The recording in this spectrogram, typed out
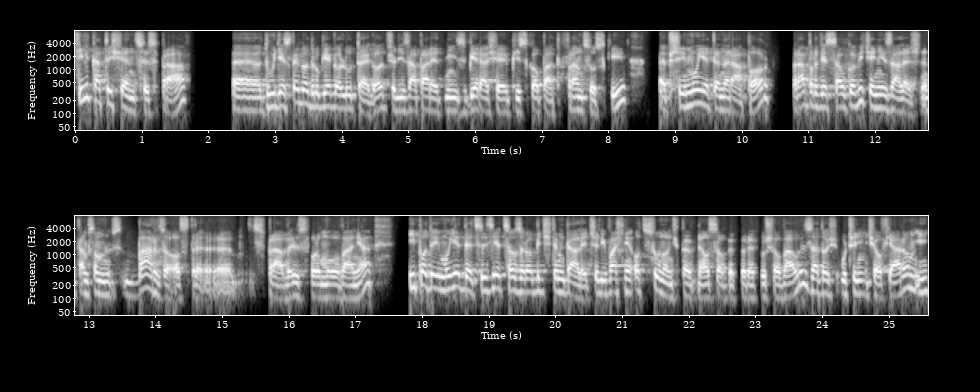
kilka tysięcy spraw. 22 e, lutego, czyli za parę dni, zbiera się episkopat francuski, e, przyjmuje ten raport. Raport jest całkowicie niezależny. Tam są bardzo ostre e, sprawy, sformułowania i podejmuje decyzję, co zrobić tym dalej, czyli właśnie odsunąć pewne osoby, które tuszowały, zadośćuczynić ofiarom i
